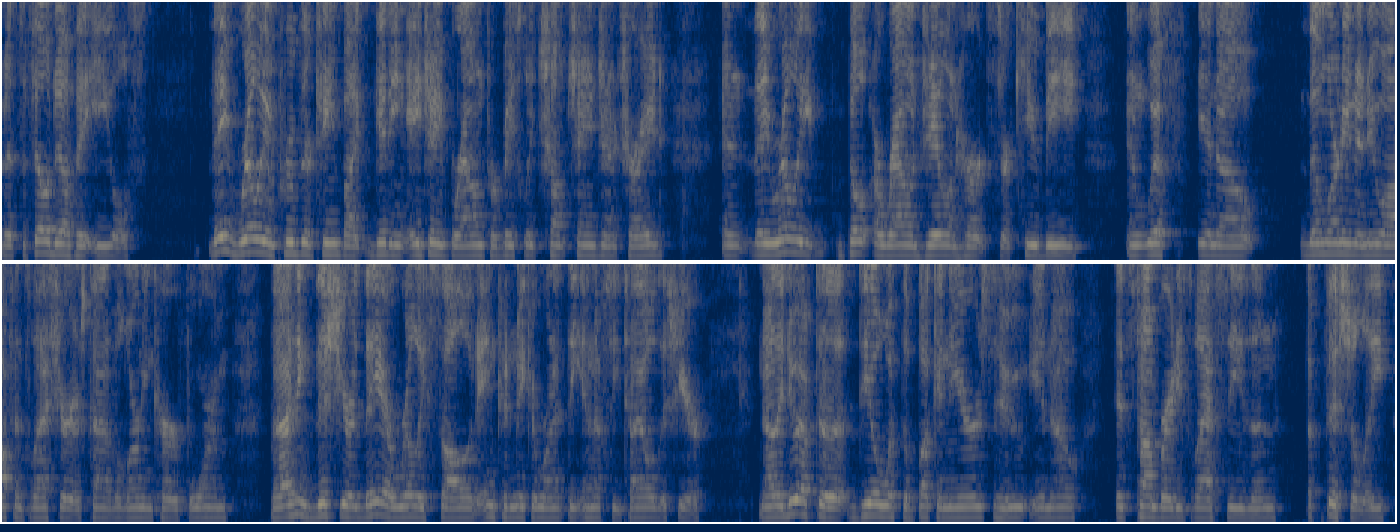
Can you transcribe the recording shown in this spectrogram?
but it's the Philadelphia Eagles. They really improved their team by getting A.J. Brown for basically chump change in a trade. And they really built around Jalen Hurts, their QB. And with, you know, them learning a new offense last year, it was kind of a learning curve for them. But I think this year they are really solid and could make a run at the NFC title this year. Now they do have to deal with the Buccaneers, who, you know, it's Tom Brady's last season officially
